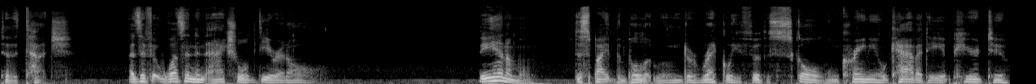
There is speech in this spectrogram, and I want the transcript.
to the touch, as if it wasn't an actual deer at all. The animal, despite the bullet wound directly through the skull and cranial cavity, appeared to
